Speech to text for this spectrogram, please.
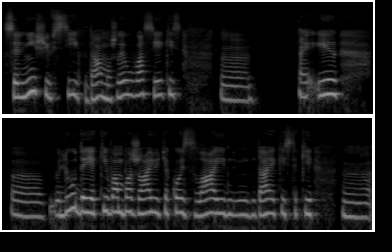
сильніші всіх. Да? Можливо, у вас є якісь е, і е, люди, які вам бажають якогось зла, і да, якісь такі. Е,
